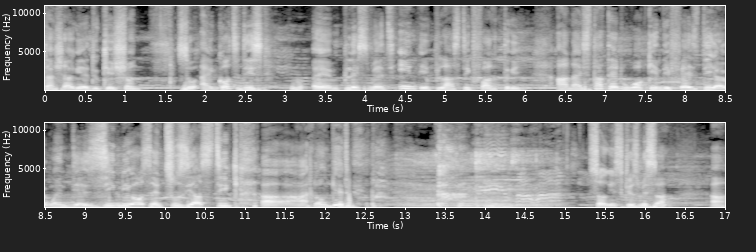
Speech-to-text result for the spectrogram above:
tertiary education. So I got this um, placement in a plastic factory and I started working. The first day I went there, zealous, enthusiastic. Ah, I don't get. Sorry, excuse me, sir. Uh,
